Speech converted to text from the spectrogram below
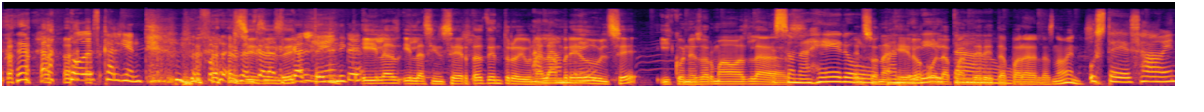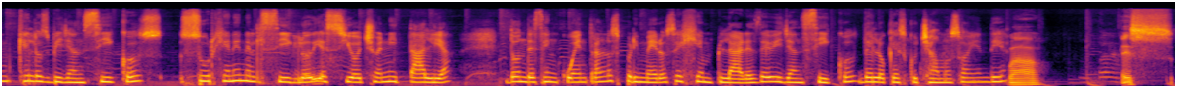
Todo es caliente. Caliente. y las, y las insertas dentro de un alambre, Alambre. dulce y con eso armabas las, El sonajero, el sonajero o la pandereta, pandereta o- para las novenas. Ustedes saben que los villancicos surgen en el siglo XVIII en Italia, donde se encuentran los primeros ejemplares de villancicos de lo que escuchamos hoy en día. Wow. Es,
